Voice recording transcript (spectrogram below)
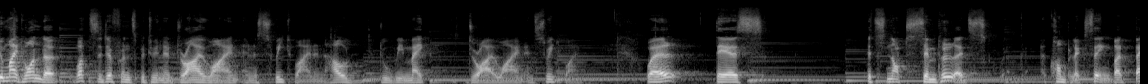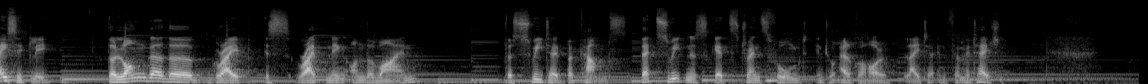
You might wonder what's the difference between a dry wine and a sweet wine and how do we make dry wine and sweet wine? Well, there's it's not simple, it's a complex thing, but basically the longer the grape is ripening on the vine, the sweeter it becomes. That sweetness gets transformed into alcohol later in fermentation.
